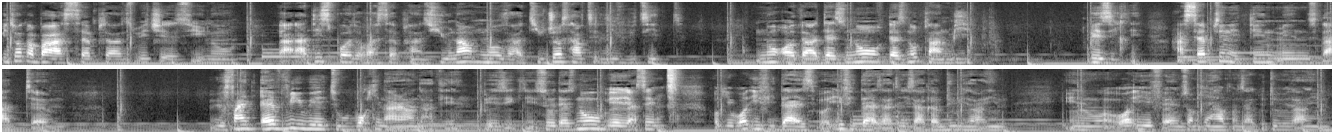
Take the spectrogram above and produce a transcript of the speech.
you talk about acceptance, which is you know, at at this point of acceptance, you now know that you just have to live with it. No other. There's no. There's no plan B. Basically, accepting a thing means that um, you find every way to working around that thing. Basically, so there's no way you're saying, okay, what if he dies? But if he dies, at least I can do without him. You know what if um, something happens i could do without him?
